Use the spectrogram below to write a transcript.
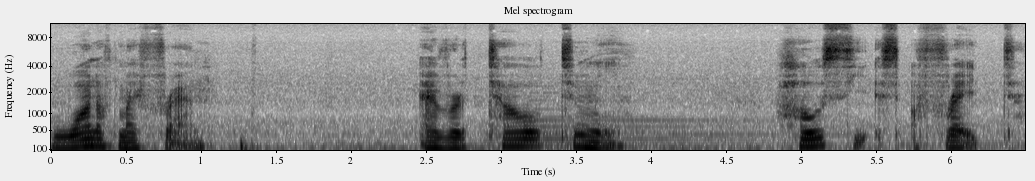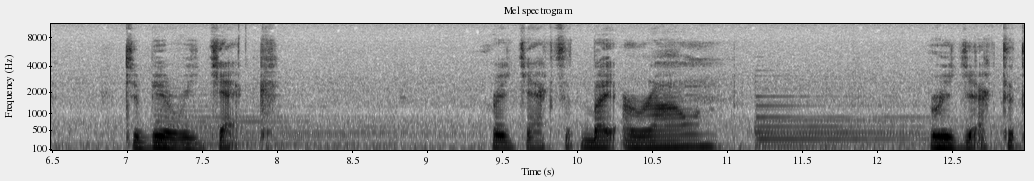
One of my friend ever told to me how she is afraid to be rejected rejected by around rejected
